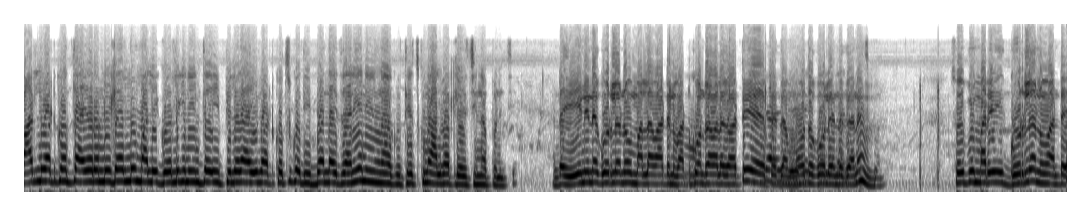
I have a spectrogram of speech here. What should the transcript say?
బాటిల్ పట్టుకొని తాగే రెండు లీటర్లు మళ్ళీ గొర్రెలకి నింతే ఈ పిల్లలు అవి పట్టుకొచ్చి కొద్దిగా ఇబ్బంది అవుతుందని నేను నాకు తెచ్చుకునే అలవాటు లేదు చిన్నప్పటి నుంచి. అంటే ఈనిన గొర్రెలను మళ్ళీ వాటిని పట్టుకొని రావాలి కాబట్టి పెద్ద మూతకోలు ఎందుకని? సో ఇప్పుడు మరి గొర్రెలను అంటే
